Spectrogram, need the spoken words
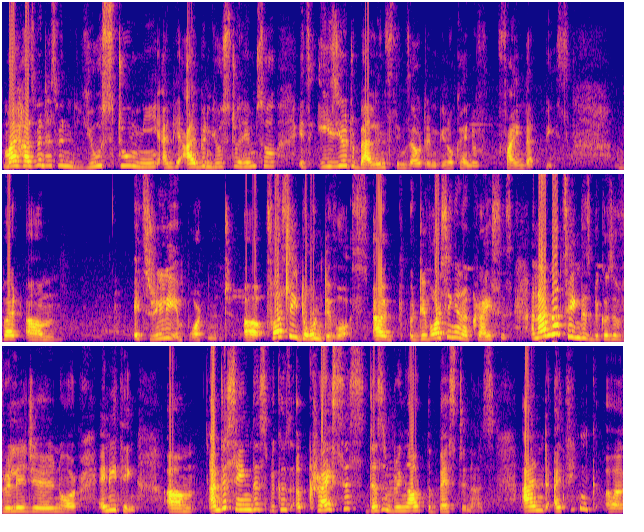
my husband has been used to me and he, i've been used to him so it's easier to balance things out and you know kind of find that peace but um, it's really important. Uh, firstly, don't divorce. Uh, divorcing in a crisis, and I'm not saying this because of religion or anything. Um, I'm just saying this because a crisis doesn't bring out the best in us, and I think uh,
